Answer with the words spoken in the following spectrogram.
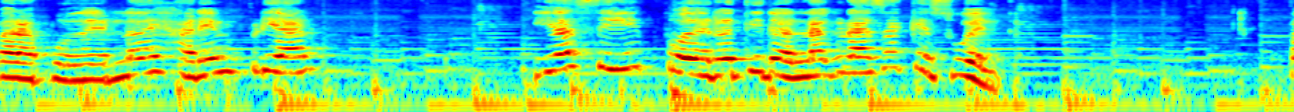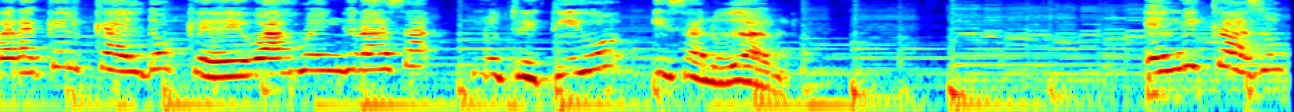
para poderla dejar enfriar y así poder retirar la grasa que suelta para que el caldo quede bajo en grasa, nutritivo y saludable. En mi caso,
